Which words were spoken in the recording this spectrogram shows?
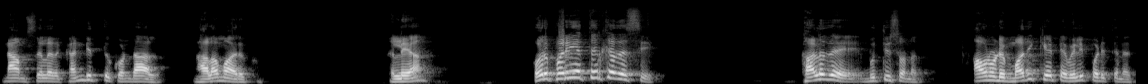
நாம் சிலர் கண்டித்து கொண்டால் நலமா இருக்கும். இல்லையா? ஒரு பெரிய தீர்க்கதரிசி கழுதை புத்தி சொன்னது. அவனுடைய மதிக்கேட்டை வெளிப்படுத்தினது.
